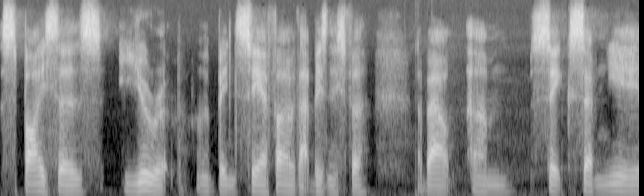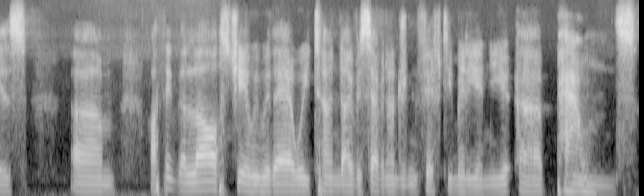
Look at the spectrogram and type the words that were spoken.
Spicers Europe, I've been CFO of that business for about um, six seven years. Um, I think the last year we were there, we turned over 750 million uh, pounds.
